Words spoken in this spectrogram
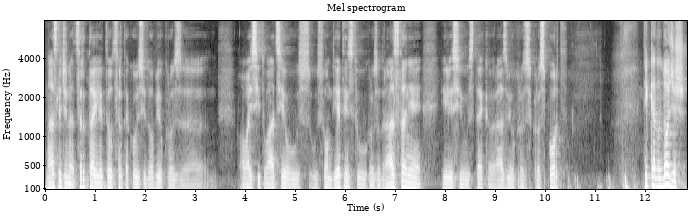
nasljeđena crta ili je to crta koju si dobio kroz e, ovaj situacije u, u svom djetinstvu, kroz odrastanje ili si ju stekao, razvio kroz, kroz sport? Ti kada dođeš,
